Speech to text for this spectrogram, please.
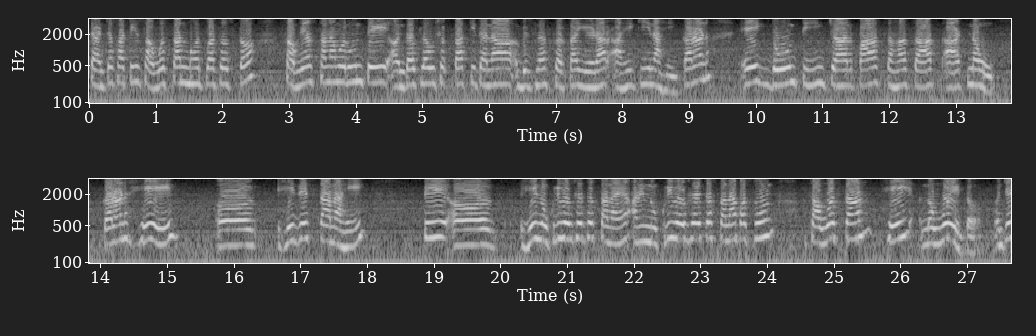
त्यांच्यासाठी सहावं स्थान महत्त्वाचं असतं. सहाव्या स्थानावरून ते अंदाज लावू शकतात की त्यांना बिझनेस करता येणार आहे की नाही. कारण एक दोन तीन चार पाच सहा सात आठ नऊ. कारण हे हे जे स्थान आहे ते हे नोकरी व्यवसायाचं स्थान आहे आणि नोकरी व्यवसायाच्या स्थानापासून सहावं स्थान हे नववं येतं. म्हणजे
